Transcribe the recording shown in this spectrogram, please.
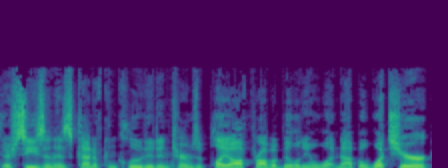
their season has kind of concluded in terms of playoff probability and whatnot. But what's your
